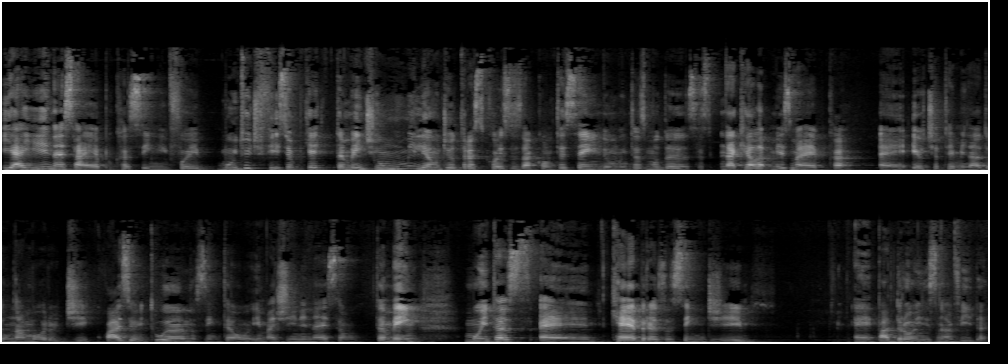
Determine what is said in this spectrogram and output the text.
e aí, nessa época, assim, foi muito difícil, porque também tinha um milhão de outras coisas acontecendo, muitas mudanças. Naquela mesma época, é, eu tinha terminado um namoro de quase oito anos, então imagine, né? São também muitas é, quebras, assim, de é, padrões na vida.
